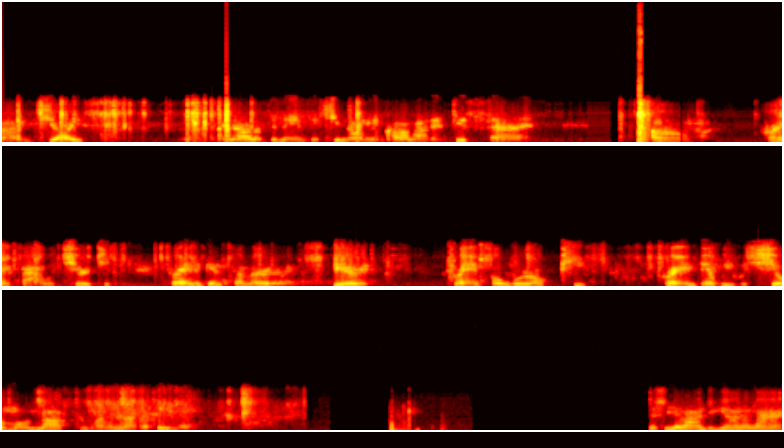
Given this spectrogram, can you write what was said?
um, Joyce, and all of the names that she normally call out at this time. Um, praying for our churches, praying against the murdering spirit, praying for world peace, praying that we would show more love to one another. Amen. Sister Yolanda, you on the line?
